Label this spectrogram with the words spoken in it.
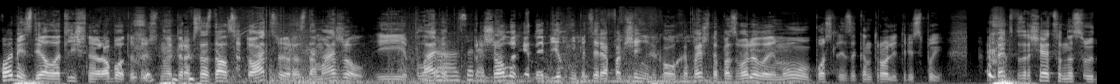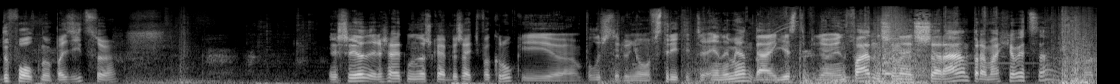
Хоми сделал отличную работу. То есть, он, во-первых, создал ситуацию, раздамажил, и Да, пламя заряд. пришел их и добил, не потеряв вообще никакого хп, что позволило ему после законтролить респы. Опять возвращается на свою дефолтную позицию. Реши- решает немножко оббежать вокруг и э, получится ли у него встретить энеми. Да, есть у него инфа, начинает с шара, промахивается. Вот.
